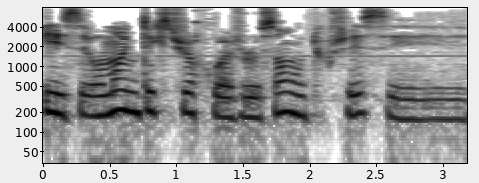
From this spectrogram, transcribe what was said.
Et c'est vraiment une texture quoi, je le sens au toucher, c'est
